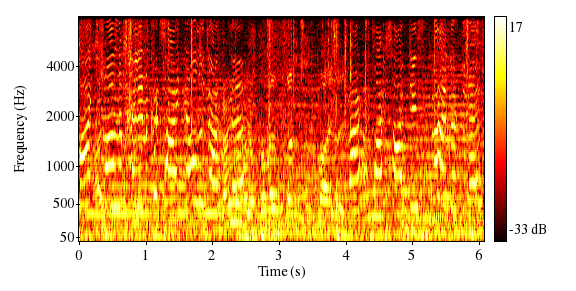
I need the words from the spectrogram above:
Hakim Hanım kalemi kırsaydı ne olacaktı? Yoklama yapacak mısınız Mahir Bey? Merhum başsavcıyı siz mi öldürdünüz?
